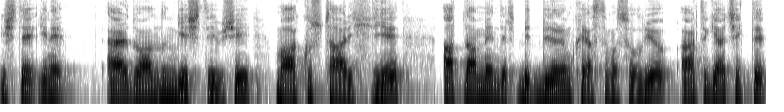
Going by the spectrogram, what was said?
İşte yine Erdoğan'ın geçtiği bir şey makus tarih diye Adnan Menderes bir, bir dönem kıyaslaması oluyor. Artı gerçekte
